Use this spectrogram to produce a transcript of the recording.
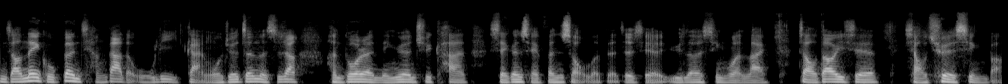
你知道那股更强大的无力感，我觉得真的是让很多人宁愿去看谁跟谁分手了的这些娱乐新闻，来找到一些小确幸吧。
